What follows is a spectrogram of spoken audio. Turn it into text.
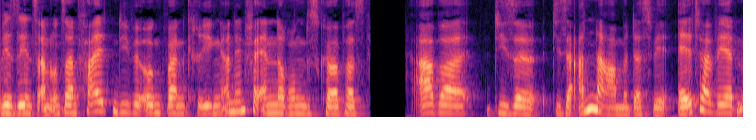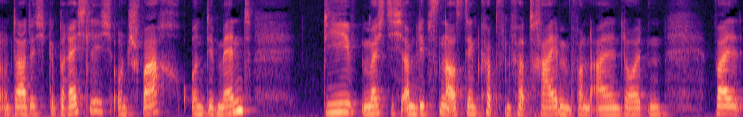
Wir sehen es an unseren Falten, die wir irgendwann kriegen, an den Veränderungen des Körpers. Aber diese, diese Annahme, dass wir älter werden und dadurch gebrechlich und schwach und dement, die möchte ich am liebsten aus den Köpfen vertreiben von allen Leuten, weil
